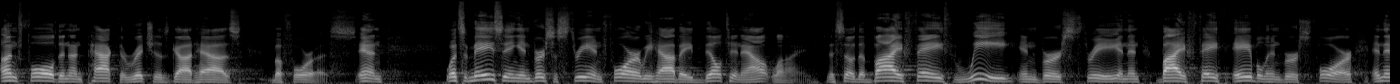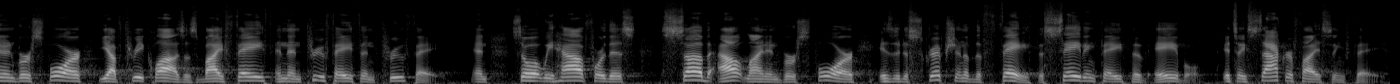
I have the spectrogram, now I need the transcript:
unfold and unpack the riches God has before us. And what's amazing in verses 3 and 4, we have a built in outline. So the by faith we in verse 3, and then by faith Abel in verse 4. And then in verse 4, you have three clauses by faith, and then through faith, and through faith. And so, what we have for this sub outline in verse 4 is a description of the faith, the saving faith of Abel. It's a sacrificing faith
